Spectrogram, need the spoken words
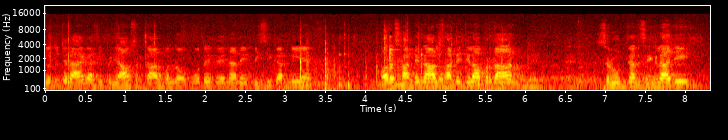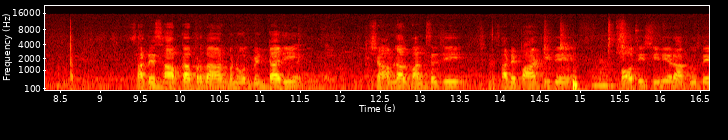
ਯੁੱਧ ਚਲਾਇਆ ਗਿਆ ਸੀ। ਪੰਜਾਬ ਸਰਕਾਰ ਵੱਲੋਂ ਉਹਦੇ ਤੇ ਇਹਨਾਂ ਨੇ ਪੀਸੀ ਕਰਨੀ ਹੈ। ਔਰ ਸਾਡੇ ਨਾਲ ਸਾਡੇ ਜ਼ਿਲ੍ਹਾ ਪ੍ਰਧਾਨ ਸਰੂਪ ਚੰਦ ਸਿੰਗਲਾ ਜੀ, ਸਾਡੇ ਸਾਬਕਾ ਪ੍ਰਧਾਨ ਵਿਨੋਦ ਬਿੰਟਾ ਜੀ ਸ਼ਾਮ ਲਾਲ ਬਾਂਸਲ ਜੀ, ਸਾਡੇ ਪਾਰਟੀ ਦੇ ਬਹੁਤ ਹੀ ਸੀਨੀਅਰ ਆਗੂ ਤੇ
